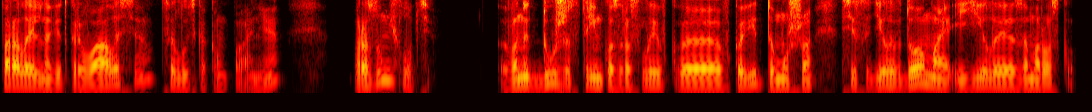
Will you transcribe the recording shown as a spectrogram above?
паралельно відкривалися. Це луцька компанія. Розумні хлопці. Вони дуже стрімко зросли в, е, в ковід, тому що всі сиділи вдома і їли заморозку.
